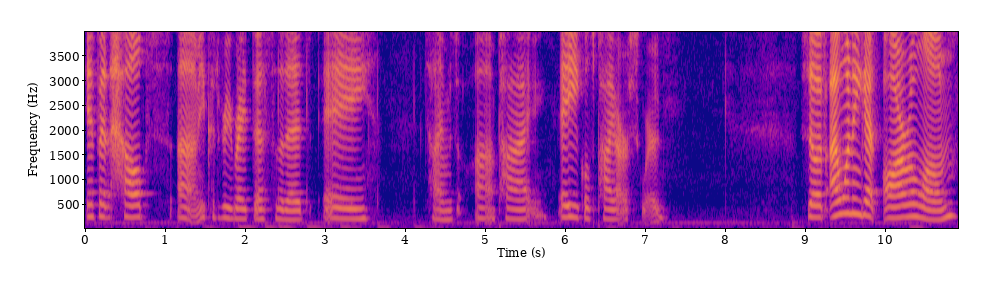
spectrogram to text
if it helps, um, you could rewrite this so that it's a times uh, pi, a equals pi r squared. So if I want to get r alone,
